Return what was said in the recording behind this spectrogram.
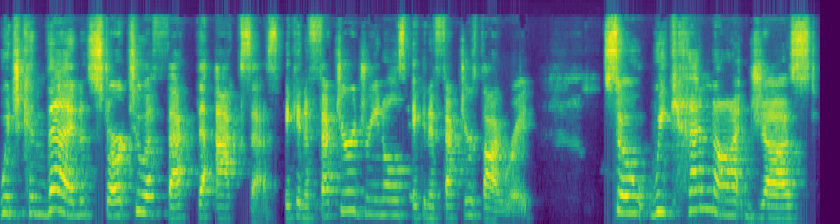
which can then start to affect the axis. It can affect your adrenals, it can affect your thyroid. So we cannot just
